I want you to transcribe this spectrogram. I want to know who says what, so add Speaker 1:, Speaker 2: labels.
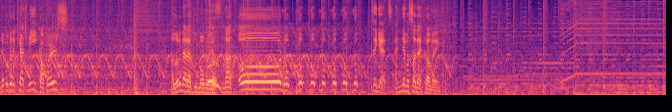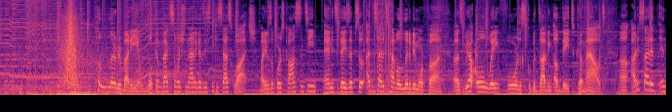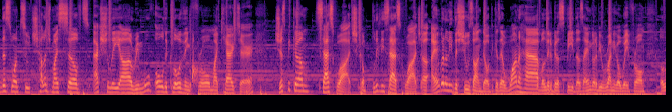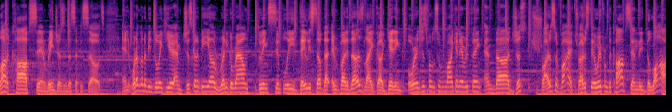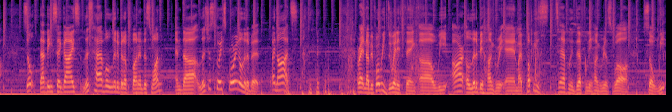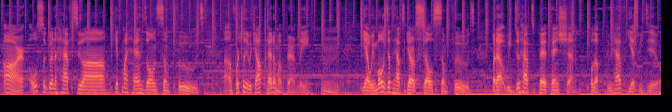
Speaker 1: Never gonna catch me, coppers. I love that at the moment it's not. Oh, nope, nope, nope, nope, nope, nope, nope. Dang it. I never saw that coming. Hello everybody and welcome back to more shenanigans in Sneaky Sasquatch. My name is of course Constantin and in today's episode I decided to have a little bit more fun. As we are all waiting for the scuba diving update to come out, uh, I decided in this one to challenge myself to actually uh, remove all the clothing from my character just become Sasquatch, completely Sasquatch. Uh, I am gonna leave the shoes on though because I want to have a little bit of speed as I am gonna be running away from a lot of cops and rangers in this episode. And what I'm gonna be doing here, I'm just gonna be uh, running around doing simply daily stuff that everybody does, like uh, getting oranges from the supermarket and everything, and uh, just try to survive, try to stay away from the cops and the, the law. So that being said guys, let's have a little bit of fun in this one and uh, let's just go exploring a little bit. Why not? Alright, now before we do anything, uh, we are a little bit hungry and my puppy is definitely, definitely hungry as well. So we are also gonna have to uh, get my hands on some food. Uh, unfortunately, we cannot pet him apparently. Hmm. Yeah, we most definitely have to get ourselves some food. But uh, we do have to pay attention. Hold up, do we have? Yes, we do.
